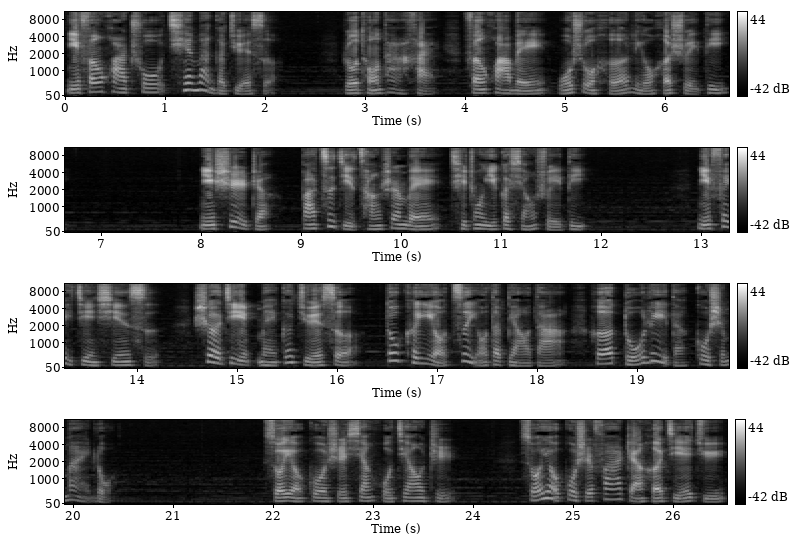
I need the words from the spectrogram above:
你分化出千万个角色，如同大海分化为无数河流和水滴。你试着把自己藏身为其中一个小水滴，你费尽心思设计每个角色都可以有自由的表达和独立的故事脉络。所有故事相互交织，所有故事发展和结局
